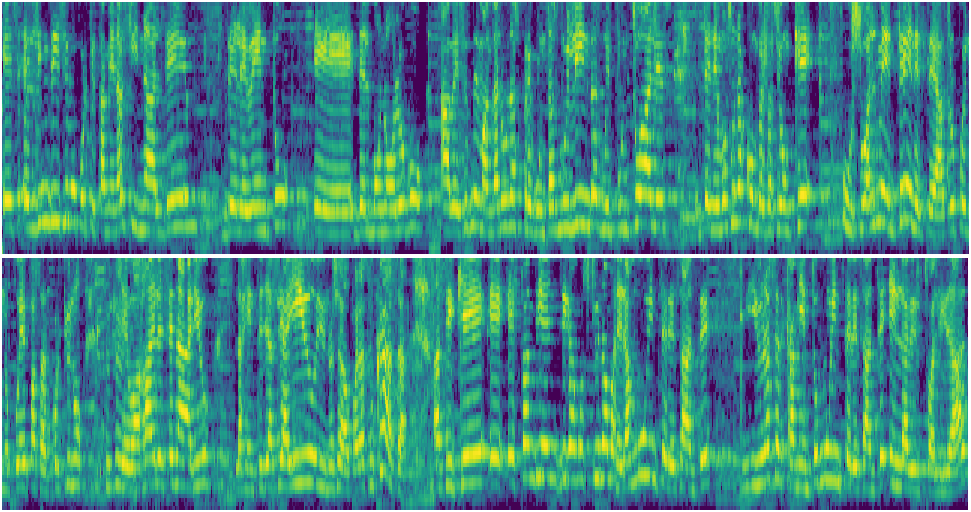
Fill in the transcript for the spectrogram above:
es, es lindísimo porque también al final de, del evento, eh, del monólogo, a veces me mandan unas preguntas muy lindas, muy puntuales. Tenemos una conversación que usualmente en el teatro pues no puede pasar porque uno se baja del escenario, la gente ya se ha ido y uno se va para su casa. Así que eh, es también, digamos que una manera muy interesante y un acercamiento muy interesante en la virtualidad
